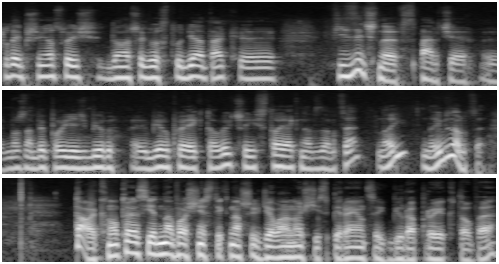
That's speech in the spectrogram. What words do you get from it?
Tutaj przyniosłeś do naszego studia, tak, fizyczne wsparcie, e, można by powiedzieć, biur, e, biur projektowych, czyli stojak na wzorce, no i, no i wzorce. Tak, no to jest jedna właśnie z tych naszych działalności wspierających biura projektowe.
